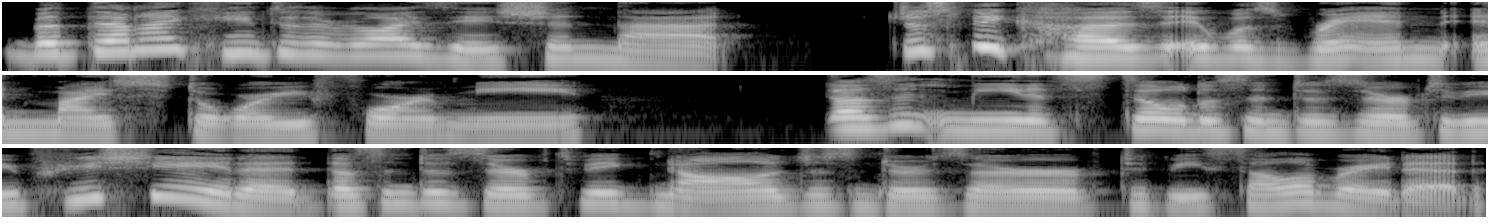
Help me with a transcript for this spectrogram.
But then I came to the realization that just because it was written in my story for me doesn't mean it still doesn't deserve to be appreciated, doesn't deserve to be acknowledged, doesn't deserve to be celebrated.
